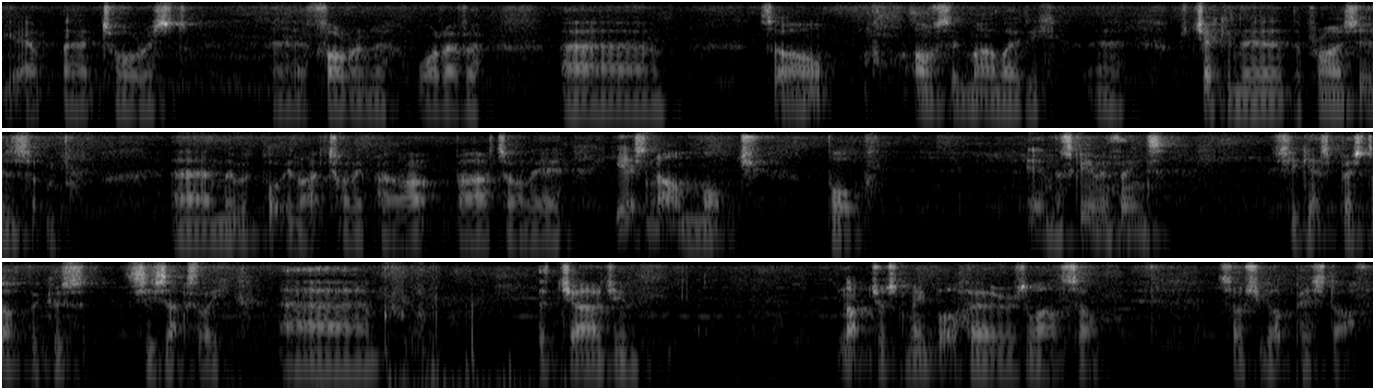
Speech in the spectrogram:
yeah, uh, tourist, uh, foreigner, whatever. Um, so, obviously, my lady uh, was checking the, the prices and they were putting like 20 baht, baht on here. Yeah, it's not much, but in the scheme of things, she gets pissed off because she's actually um, charging not just me but her as well. So so she got pissed off,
